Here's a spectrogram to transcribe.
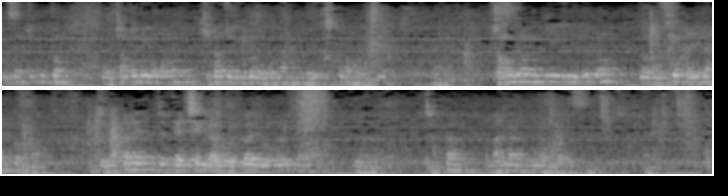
그래서 이제 보통 어, 정전기 용어는 기본적이고 이것만 짚고 넘어가고요. 어, 정전기를 그럼 그 어떻게 관리를 할 건가. 이제 약간의 이제 대책이라고 할까 이런 걸 그냥 어, 잠깐 만나보고 넘어가겠습니다. 어.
